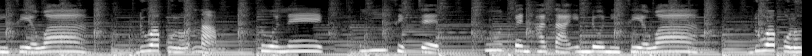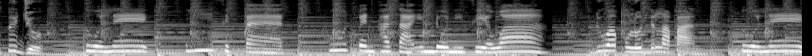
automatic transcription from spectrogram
นีเซียว่า 26 ตัวเลข 27 พูดเป็นภาษาอินโดนีเซียว่า 27 ตัวเลข 28 พูดเป็นภาษาอินโดนีเซียว่า 28 ตัวเลข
